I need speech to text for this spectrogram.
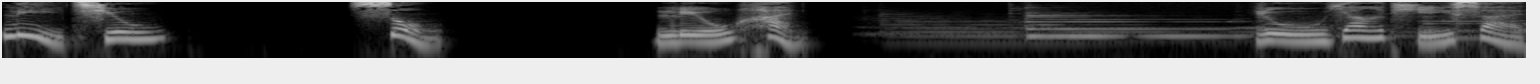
立秋，宋·刘翰。乳鸦啼散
